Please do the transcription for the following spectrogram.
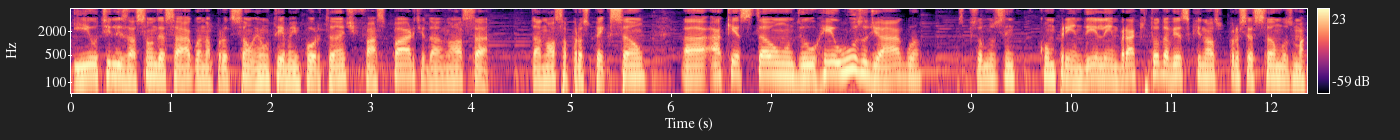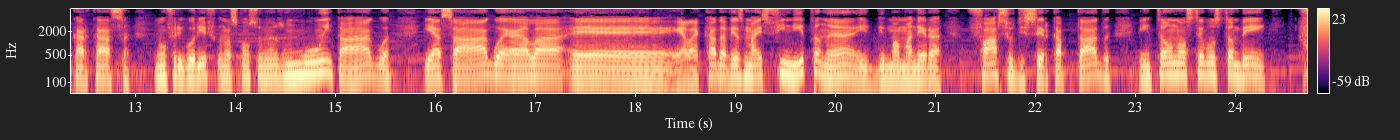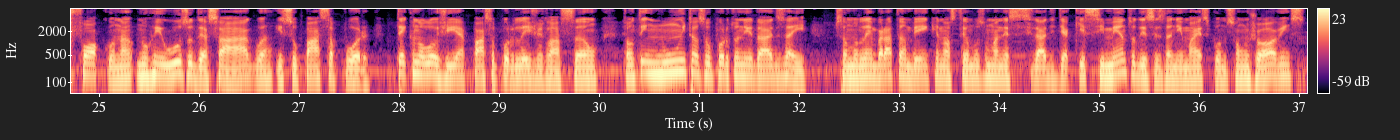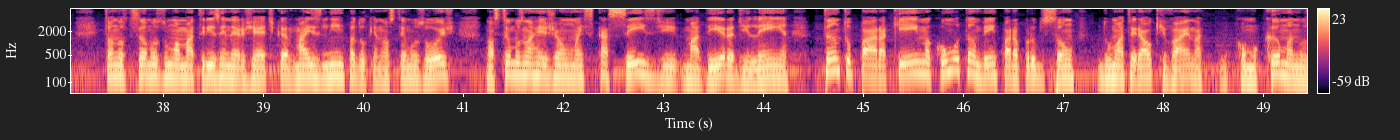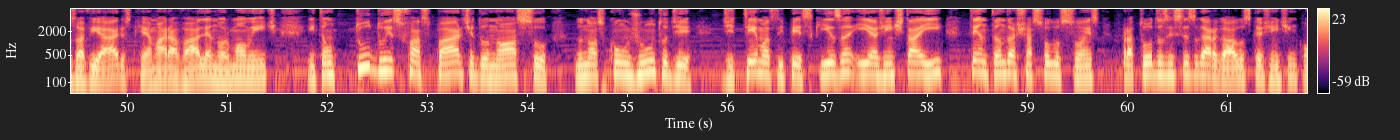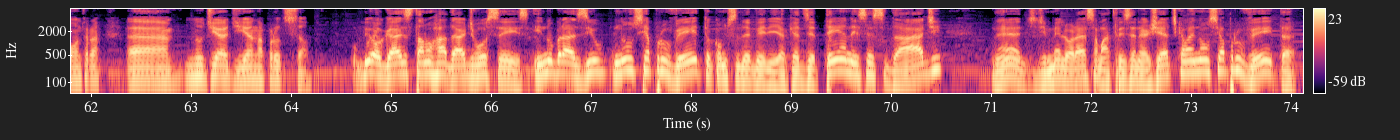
e utilização dessa água na produção é um tema importante, faz parte da nossa, da nossa prospecção. Uh, a questão do reuso de água, nós precisamos compreender, lembrar que toda vez que nós processamos uma carcaça num frigorífico, nós consumimos muita água e essa água ela é, ela é cada vez mais finita, né, e de uma maneira fácil de ser captada. Então nós temos também foco na, no reuso dessa água. Isso passa por tecnologia, passa por legislação. Então tem muitas oportunidades aí Precisamos lembrar também que nós temos uma necessidade de aquecimento desses animais quando são jovens. Então nós precisamos de uma matriz energética mais limpa do que nós temos hoje. Nós temos na região uma escassez de madeira, de lenha, tanto para a queima como também para a produção do material que vai na, como cama nos aviários, que é a maravalha normalmente. Então tudo isso faz parte do nosso do nosso conjunto de de temas de pesquisa e a gente está aí tentando achar soluções para todos esses gargalos que a gente encontra uh, no dia a dia na produção. O biogás está no radar de vocês e no Brasil não se aproveita como se deveria. Quer dizer, tem a necessidade né, de melhorar essa matriz energética, mas não se aproveita.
